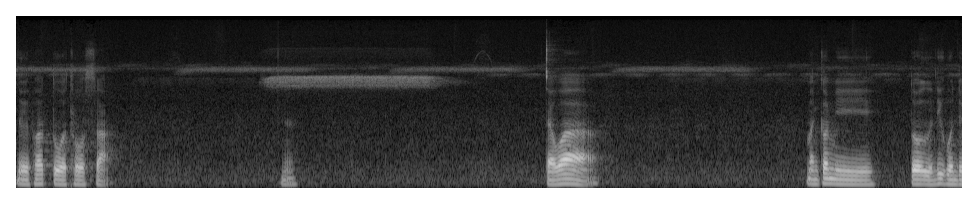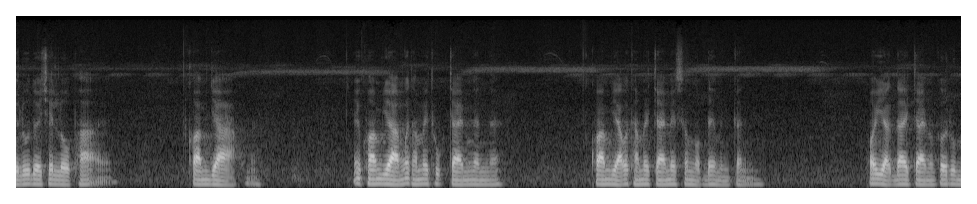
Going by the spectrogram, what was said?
โดยเพราะตัวโทสะนะแต่ว่า มันก็มีตัวอื่นที่ควรจะรู้โดยเช่นโลภะความอยากนะไอ้ความอยากก็ทำให้ทุกข์ใจเหมือนกันนะ ความอยากก็ทำให้ใจไม่สงบได้เหมือนกันเราะอยากได้ใจมันก็รุ่ม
